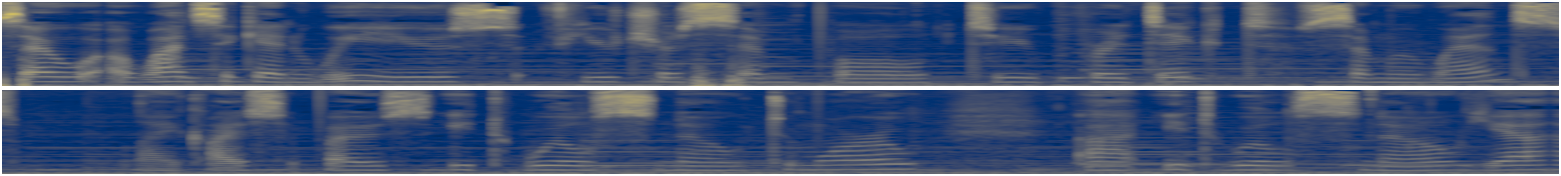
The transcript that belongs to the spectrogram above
So uh, once again we use future simple to predict some events. Like i suppose it will snow tomorrow. Uh, it will snow yeah.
